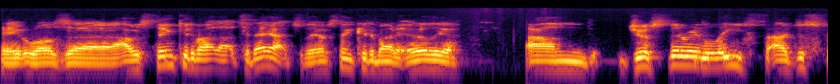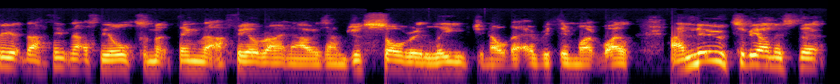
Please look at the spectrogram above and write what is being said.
It was, uh, I was thinking about that today, actually. I was thinking about it earlier. And just the relief, I just feel I think that's the ultimate thing that I feel right now is I'm just so relieved, you know, that everything went well. I knew, to be honest, that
